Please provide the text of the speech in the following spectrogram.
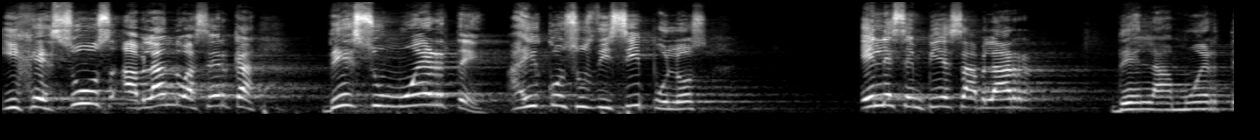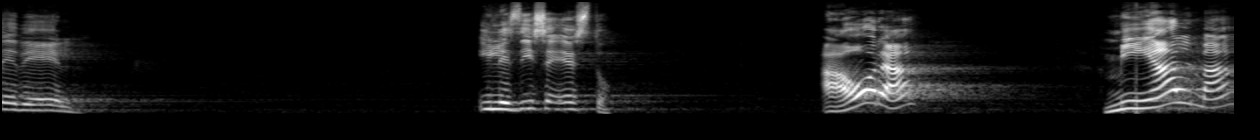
Y Jesús hablando acerca de su muerte, ahí con sus discípulos, Él les empieza a hablar de la muerte de Él. Y les dice esto. Ahora mi alma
